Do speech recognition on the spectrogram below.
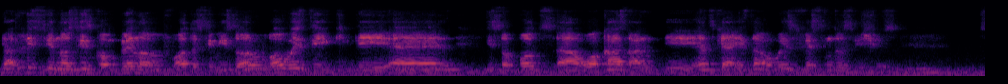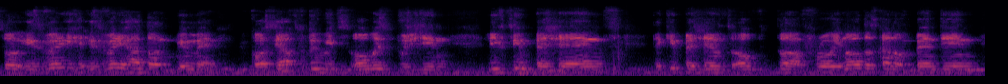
you hardly see nurses complain of all the things. It's always the the uh, the support uh, workers and the healthcare is always facing those issues. So it's very it's very hard on women because you have to do with always pushing, lifting patients, taking patients up to and fro, you know those kind of bending.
